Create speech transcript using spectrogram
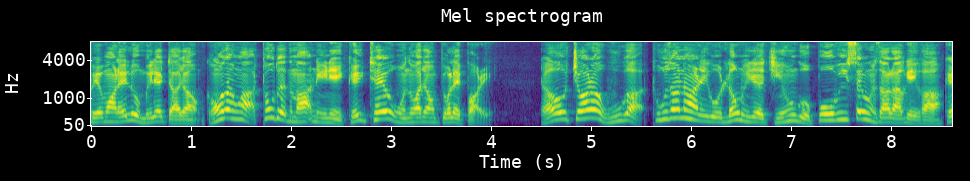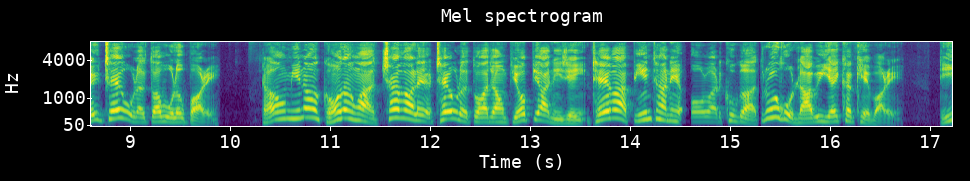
ဘယ်မှာလဲလို့မေးလိုက်တာကြောင့်ခေါင်းဆောင်ကအထုတ်တဲ့သမားအနေနဲ့ဂိတ်ထဲကိုဝင်သွားကြောင်းပြောလိုက်ပါတယ်။ဒါကိုကြောတော့ဝူးကထူးဆန်းတာတွေကိုလုံနေတဲ့ဂျင်ဦးကိုပိုပြီးစိတ်ဝင်စားလာခဲ့ကဂိတ်ထဲကိုလိုက်သွားဖို့လုပ်ပါတယ်။ဒါအောင်မြင်တော့ခေါင်းဆောင်ကချကလည်းအထဲကိုလည်းသွားကြောင်းပြောပြနေချိန်အထဲကပြင်းထန်တဲ့ aura တစ်ခုကသူတို့ကိုလာပြီးရိုက်ခတ်ခဲ့ပါတယ်။ ဒီ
